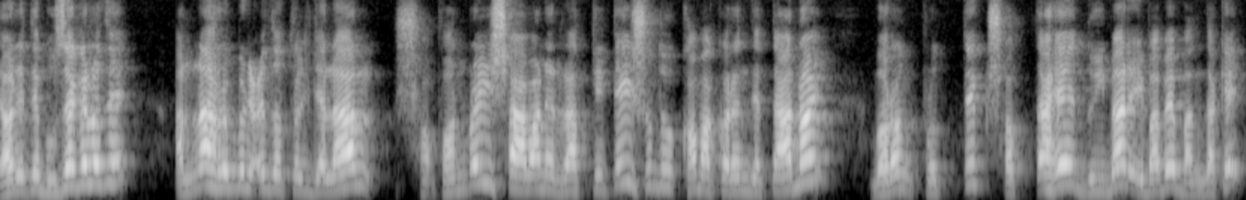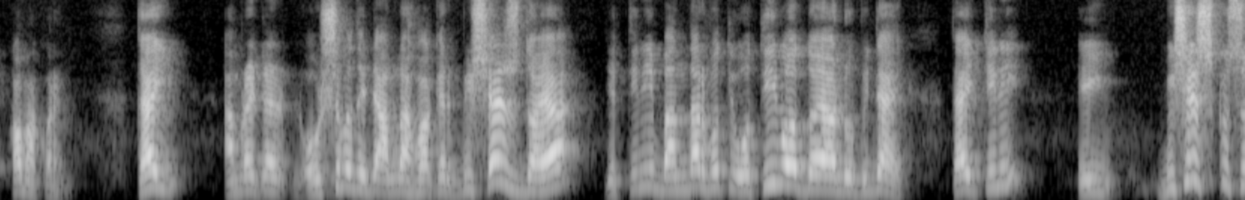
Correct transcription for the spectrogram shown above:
তাহলে এতে বোঝা গেল যে আল্লাহ রব্বুল ইজতুল জালাল পনেরোই শাবানের রাত্রিতেই শুধু ক্ষমা করেন যে তা নয়, বরং প্রত্যেক সপ্তাহে দুইবার এভাবে বান্দাকে ক্ষমা করেন। তাই আমরা এটা অবশ্যই এটা আল্লাহ হাকের বিশেষ দয়া, যে তিনি বান্দার প্রতি অতীব দয়ালু, বিদায়। তাই তিনি এই বিশেষ কিছু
